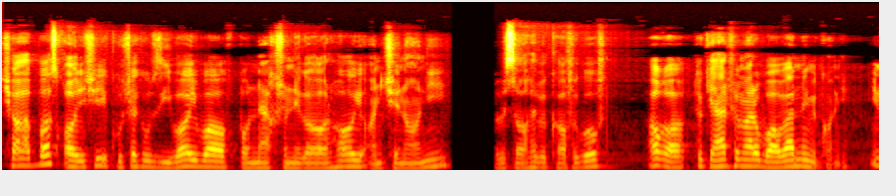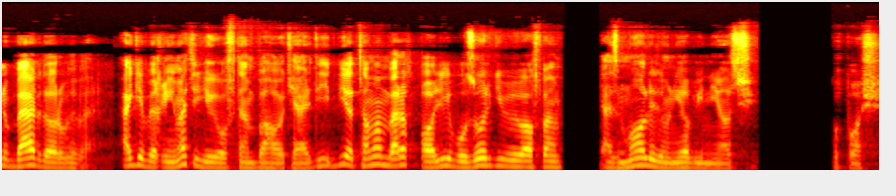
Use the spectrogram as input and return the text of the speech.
شاه عباس قالیچه کوچک و زیبایی باف با نقش و نگارهای آنچنانی و به صاحب کافه گفت آقا تو که حرف مرا باور نمی کنی. اینو بردار و ببر. اگه به قیمتی که گفتم بها کردی بیا تا من برات قالی بزرگی ببافم که از مال دنیا بی نیاز شی. گفت باش.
